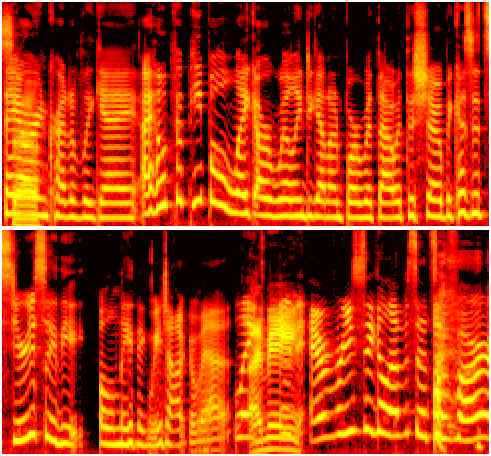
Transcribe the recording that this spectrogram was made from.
They So- are incredibly gay. I hope that people like are willing to get on board with that with the show because it's seriously the only thing we talk about. Like I mean- in every single episode so far,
